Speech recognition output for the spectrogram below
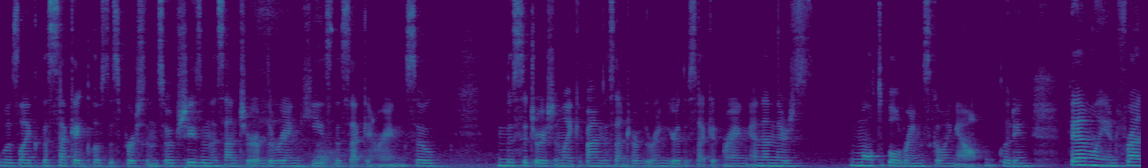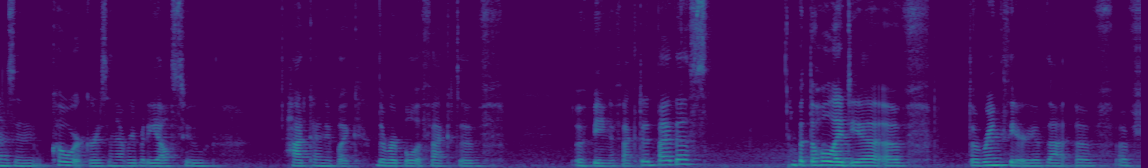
was like the second closest person. So if she's in the center of the ring he's the second ring. So in this situation like if i'm the center of the ring you're the second ring. And then there's multiple rings going out including family and friends and coworkers and everybody else who had kind of like the ripple effect of of being affected by this. But the whole idea of the ring theory of that of, of,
